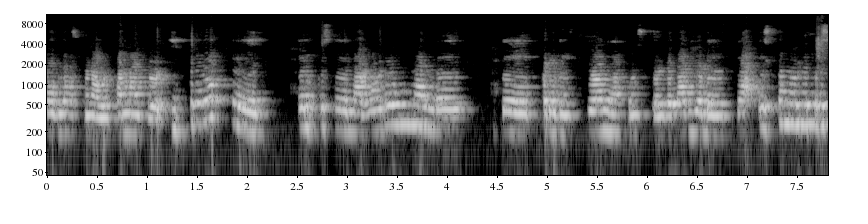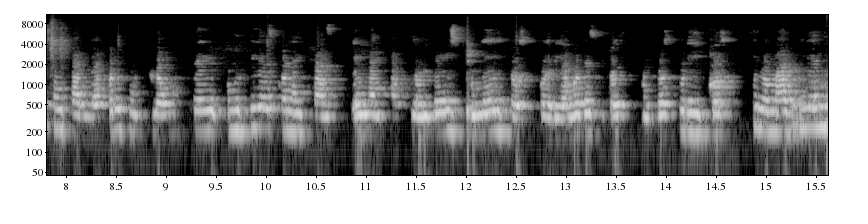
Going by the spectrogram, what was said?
población adulta mayor y creo que el que se elabore una ley de prevención y atención de la violencia, esto no representaría, por ejemplo, un riesgo en la, infracción de instrumentos, podríamos decir, los instrumentos jurídicos, sino más bien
